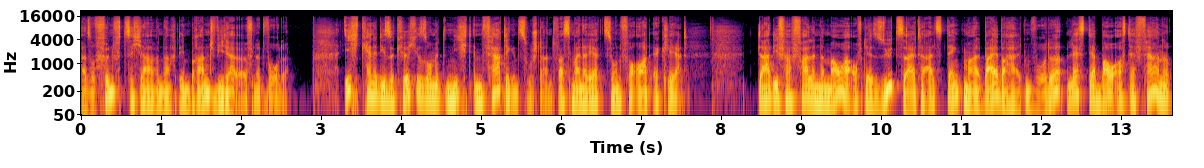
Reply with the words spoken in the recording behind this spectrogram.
also 50 Jahre nach dem Brand, wieder eröffnet wurde. Ich kenne diese Kirche somit nicht im fertigen Zustand, was meine Reaktion vor Ort erklärt. Da die verfallene Mauer auf der Südseite als Denkmal beibehalten wurde, lässt der Bau aus der Ferne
